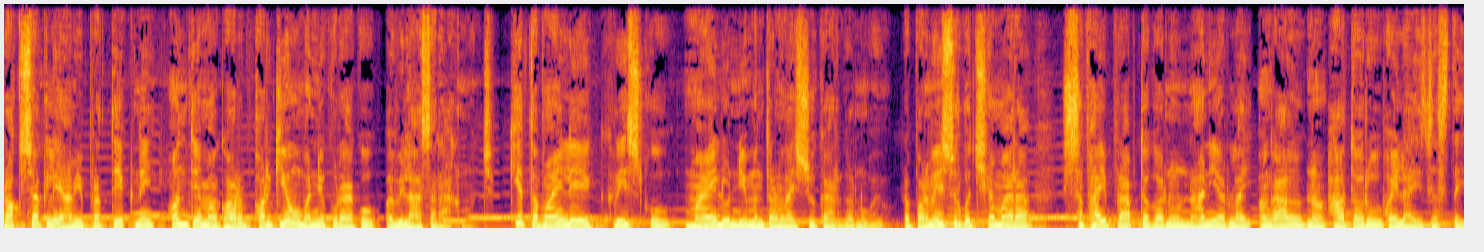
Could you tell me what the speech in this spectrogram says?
रक्षकले हामी प्रत्येक नै अन्त्यमा घर फर्कियौं भन्ने कुराको अभिलाषा राख्नुहुन्छ। के तपाईँले क्रिस्टको माइलो निमन्त्रणलाई स्वीकार गर्नुभयो र परमेश्वरको क्षमा र सफाई प्राप्त गर्नु नानीहरूलाई अँगाल्न हातहरू फैलाए जस्तै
